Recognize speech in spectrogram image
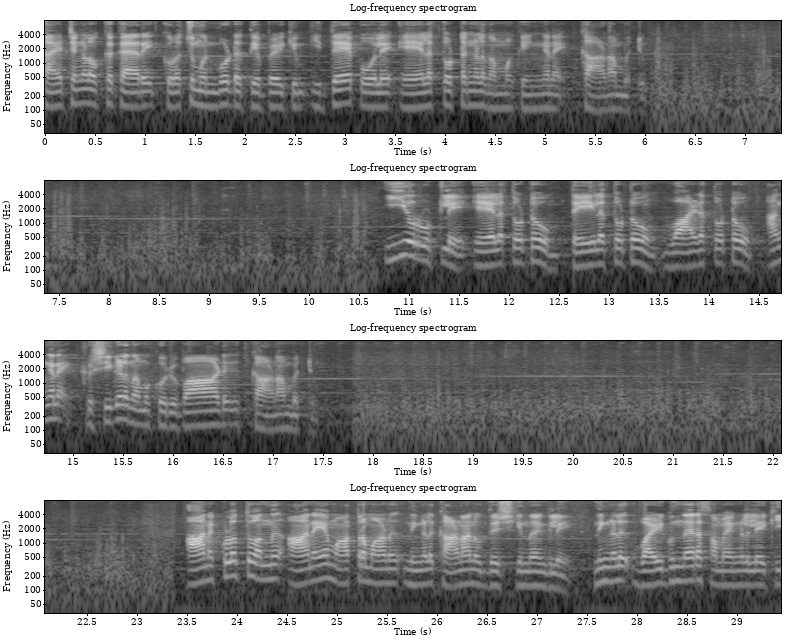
കയറ്റങ്ങളൊക്കെ കയറി കുറച്ച് മുൻപോട്ട് എത്തിയപ്പോഴേക്കും ഇതേപോലെ ഏലത്തോട്ടങ്ങൾ നമുക്ക് ഇങ്ങനെ കാണാൻ പറ്റും. ഈ ഒരു റൂട്ടിലെ ഏലത്തോട്ടവും തേയിലത്തോട്ടവും വാഴത്തോട്ടവും അങ്ങനെ കൃഷികൾ നമുക്ക് ഒരുപാട് കാണാൻ പറ്റും. ആനക്കുളത്ത് വന്ന് ആനയെ മാത്രമാണ് നിങ്ങൾ കാണാൻ ഉദ്ദേശിക്കുന്നതെങ്കിൽ നിങ്ങൾ വൈകുന്നേര സമയങ്ങളിലേക്ക്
